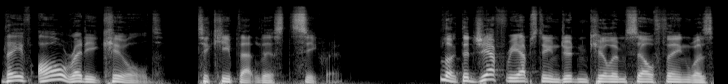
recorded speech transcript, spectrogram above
They've already killed to keep that list secret. Look, the Jeffrey Epstein didn't kill himself thing was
